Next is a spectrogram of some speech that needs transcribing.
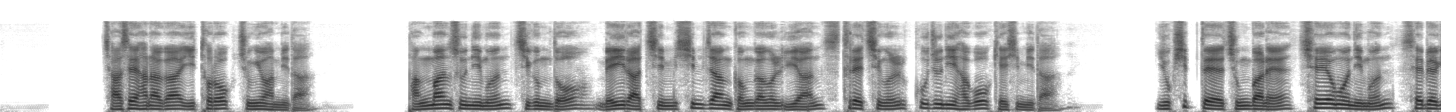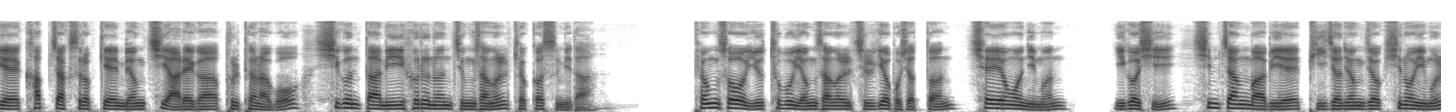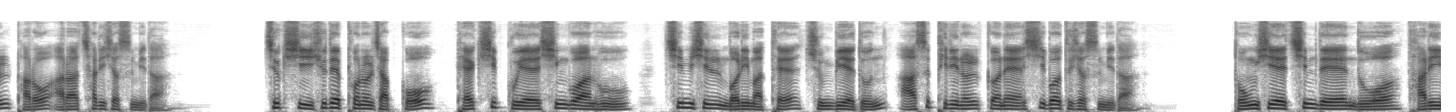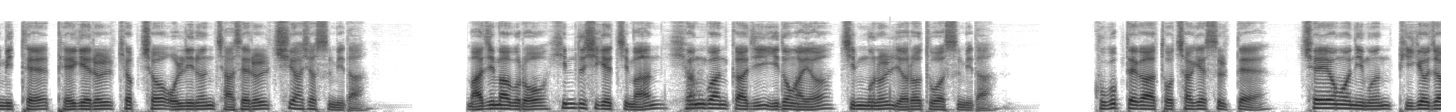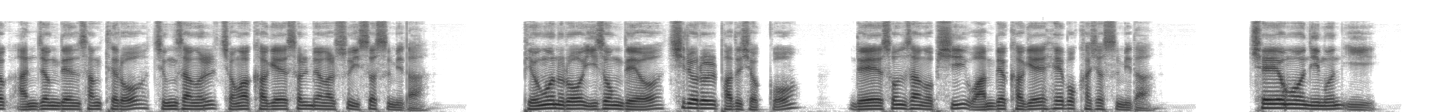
자세 하나가 이토록 중요합니다. 박만수님은 지금도 매일 아침 심장 건강을 위한 스트레칭을 꾸준히 하고 계십니다. 60대 중반의 최영호님은 새벽에 갑작스럽게 명치 아래가 불편하고 식은 땀이 흐르는 증상을 겪었습니다. 평소 유튜브 영상을 즐겨보셨던 최영호님은 이것이 심장마비의 비전형적 신호임을 바로 알아차리셨습니다. 즉시 휴대폰을 잡고 119에 신고한 후 침실 머리맡에 준비해둔 아스피린을 꺼내 씹어 드셨습니다. 동시에 침대에 누워 다리 밑에 베개를 겹쳐 올리는 자세를 취하셨습니다. 마지막으로 힘드시겠지만 현관까지 이동하여 집문을 열어두었습니다. 구급대가 도착했을 때 최영호님은 비교적 안정된 상태로 증상을 정확하게 설명할 수 있었습니다. 병원으로 이송되어 치료를 받으셨고 뇌 손상 없이 완벽하게 회복하셨습니다. 최영호님은 이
